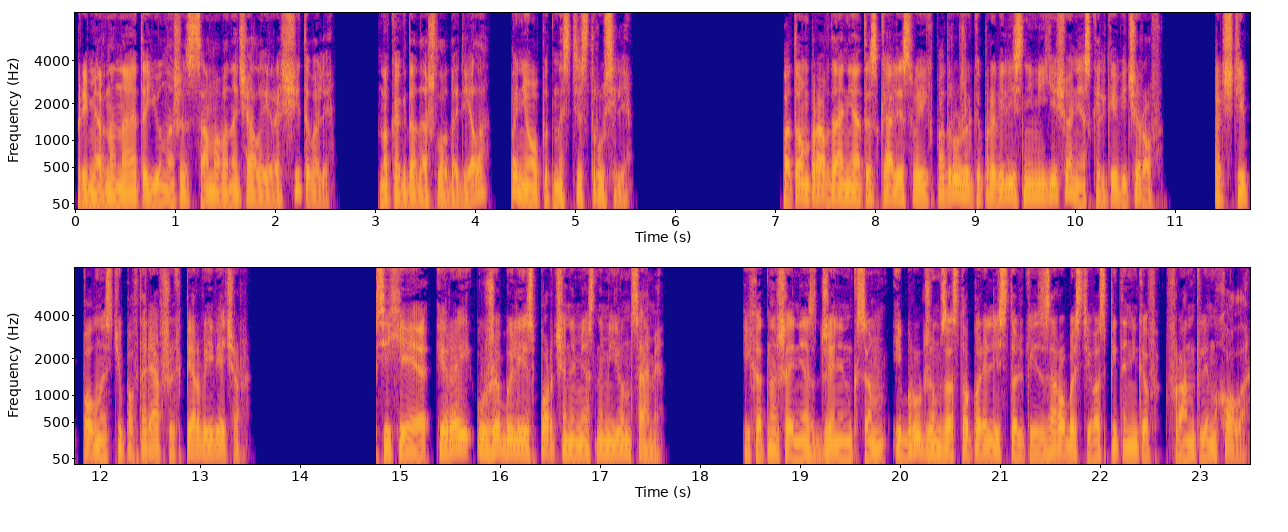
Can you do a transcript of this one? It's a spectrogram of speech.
Примерно на это юноши с самого начала и рассчитывали, но когда дошло до дела, по неопытности струсили. Потом, правда, они отыскали своих подружек и провели с ними еще несколько вечеров, почти полностью повторявших первый вечер. Психея и Рэй уже были испорчены местными юнцами. Их отношения с Дженнингсом и Бруджем застопорились только из-за робости воспитанников Франклин Холла.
